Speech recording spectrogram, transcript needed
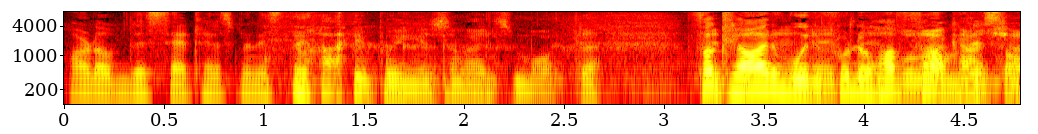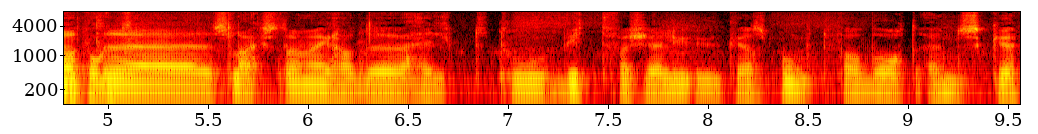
Har du abdisert, helseminister? Nei, på ingen som helst måte. Forklar hvorfor du har forandret standpunkt. Jeg tror kanskje at Slagstad og jeg hadde helt to vidt forskjellige utgangspunkt for vårt ønske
